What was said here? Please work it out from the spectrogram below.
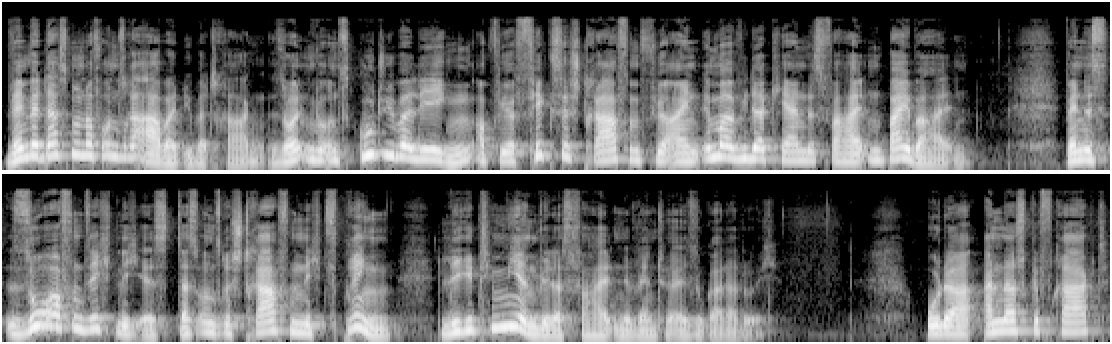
Wenn wir das nun auf unsere Arbeit übertragen, sollten wir uns gut überlegen, ob wir fixe Strafen für ein immer wiederkehrendes Verhalten beibehalten. Wenn es so offensichtlich ist, dass unsere Strafen nichts bringen, legitimieren wir das Verhalten eventuell sogar dadurch. Oder anders gefragt,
